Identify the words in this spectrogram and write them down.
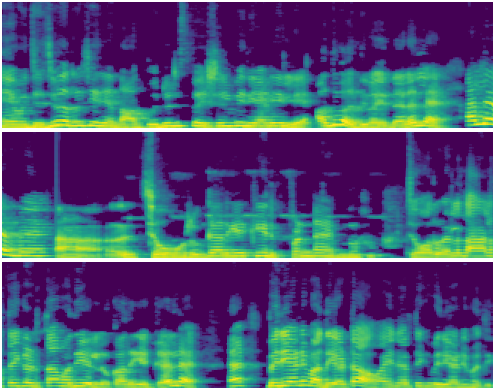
ഹേമ ചേച്ചി പറഞ്ഞു ശരിയാ. നാത്തൂന്റെ ഒരു സ്പെഷ്യൽ ബിരിയാണി ഇല്ലേ? അത് മതി വൈകുന്നേരം അല്ലേ? അല്ലേ അമ്മേ? ചോറും കറിയൊക്കെ ഇരിപ്പുണ്ടായിരുന്നു. ചോറ് വല്ല നാളത്തേക്ക് എടുത്താൽ മതിയല്ലോ കറിയൊക്കെ അല്ലേ? ഏഹ് ബിരിയാണി മതി കേട്ടോ. വൈകുന്നേരത്തേക്ക് ബിരിയാണി മതി.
